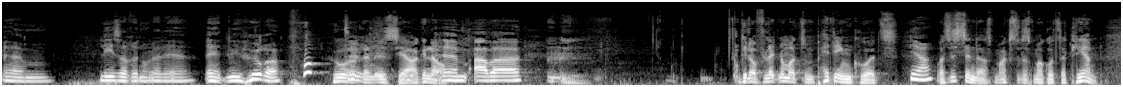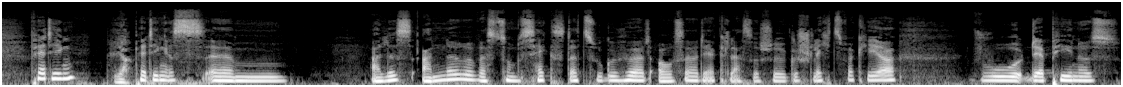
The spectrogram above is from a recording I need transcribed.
ähm, Leserin oder der äh, die Hörer Hörerin ist, ja, genau. ähm, aber Genau, vielleicht nochmal zum Petting kurz. Ja. Was ist denn das? Magst du das mal kurz erklären? Petting Ja. Petting ist ähm, alles andere, was zum Sex dazugehört, außer der klassische Geschlechtsverkehr, wo der Penis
